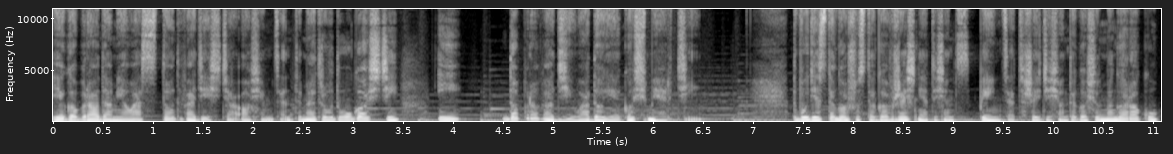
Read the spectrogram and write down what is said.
Jego broda miała 128 cm długości i doprowadziła do jego śmierci. 26 września 1567 roku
